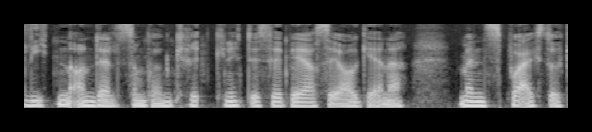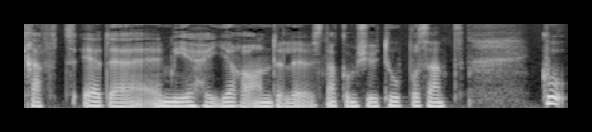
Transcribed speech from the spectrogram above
liten andel som kan knytte til BRCA-genet, mens på eggstokkreft er det en mye høyere andel, snakk om 22 hvor,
